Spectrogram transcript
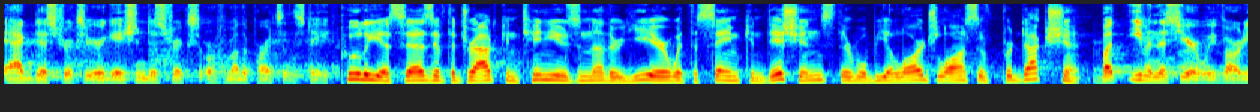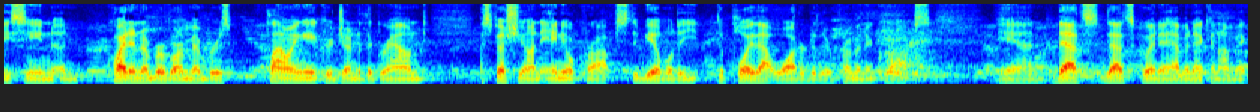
ag districts, irrigation districts, or from other parts of the state. Puglia says if the drought continues another year with the same conditions, there will be a large loss of production. But even this year, we've already seen a, quite a number of our members plowing acreage under the ground, especially on annual crops, to be able to deploy that water to their permanent crops and that's that's going to have an economic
